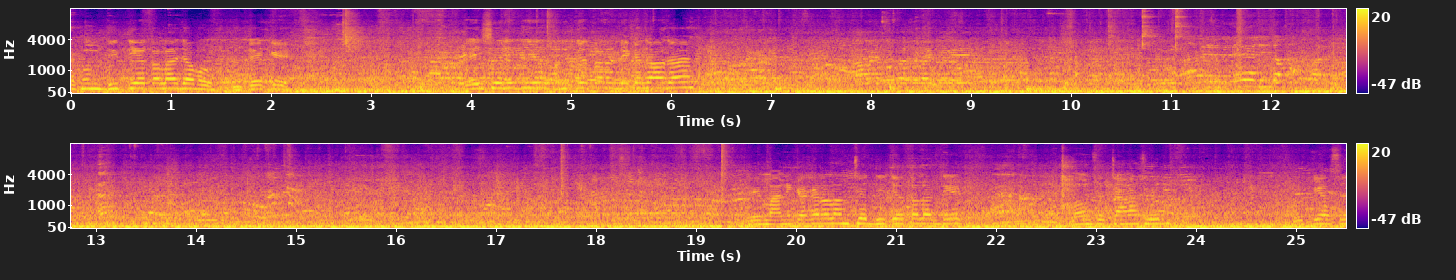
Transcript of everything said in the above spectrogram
এখন দ্বিতীয় তলায় যাব, ডেকে। এই সিঁড়ি দিয়ে দ্বিতীয় তলায় ডেকে যাওয়া যায়। মানিক এগারো লঞ্চের দ্বিতীয় তলার ডেক লঞ্চের চানাচুর। রুটি আছে।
